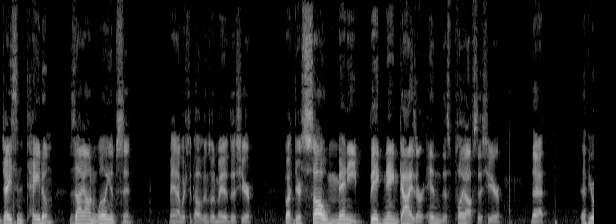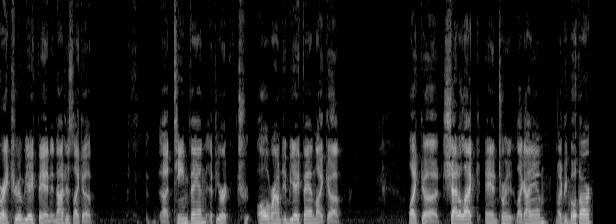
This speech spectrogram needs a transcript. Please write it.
Jayson Tatum, Zion Williamson. Man, I wish the Pelicans would have made it this year. But there's so many big name guys are in this playoffs this year that if you're a true NBA fan and not just like a, a team fan, if you're a tr- all around NBA fan like uh like uh Cadillac and like I am, like we both are,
